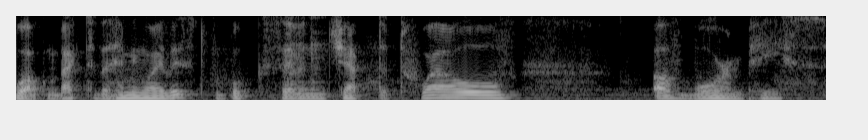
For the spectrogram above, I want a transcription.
Welcome back to the Hemingway list for Book 7, Chapter 12 of War and Peace.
